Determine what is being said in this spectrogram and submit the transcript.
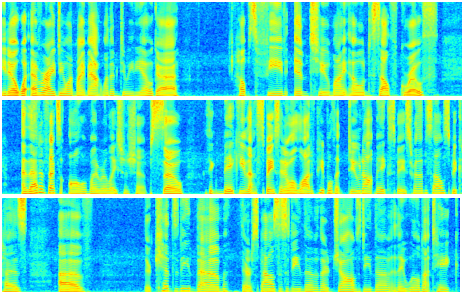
You know, whatever I do on my mat when I'm doing yoga, helps feed into my own self growth. And that affects all of my relationships. So I think making that space, I know a lot of people that do not make space for themselves because of their kids need them, their spouses need them, their jobs need them, and they will not take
